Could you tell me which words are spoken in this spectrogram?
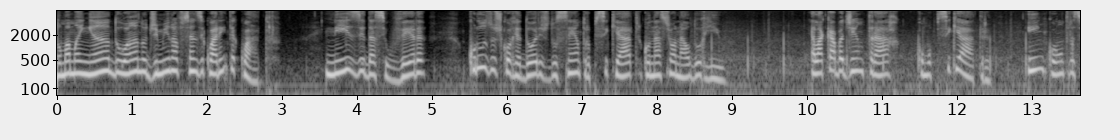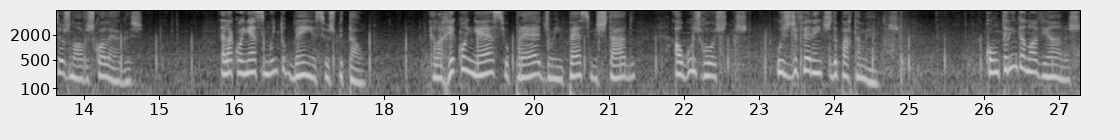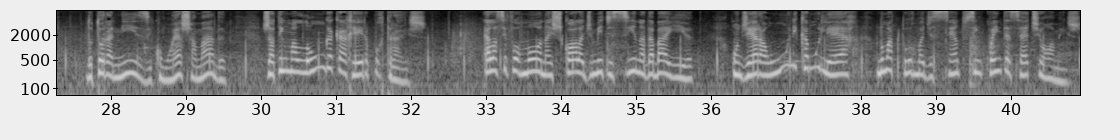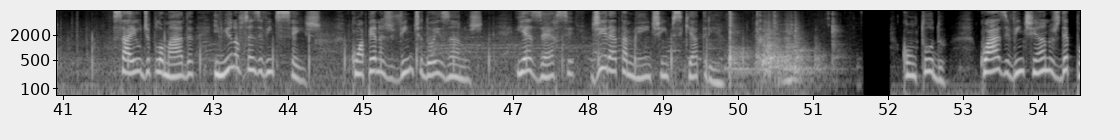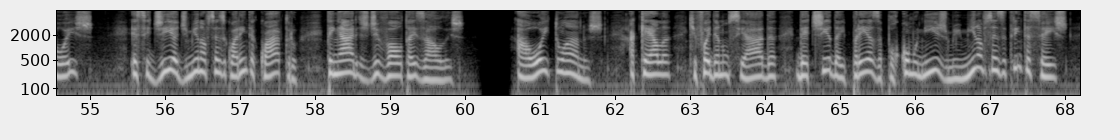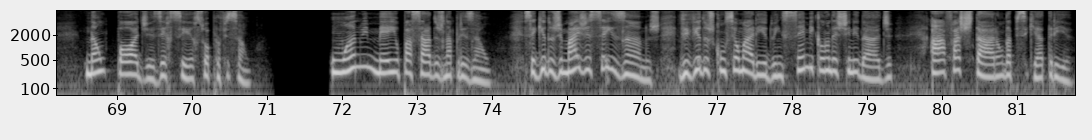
Numa manhã do ano de 1944, Nise da Silveira cruza os corredores do Centro Psiquiátrico Nacional do Rio. Ela acaba de entrar como psiquiatra e encontra seus novos colegas. Ela conhece muito bem esse hospital. Ela reconhece o prédio em péssimo estado, alguns rostos, os diferentes departamentos. Com 39 anos, doutora Nise, como é chamada, já tem uma longa carreira por trás. Ela se formou na Escola de Medicina da Bahia, onde era a única mulher numa turma de 157 homens. Saiu diplomada em 1926, com apenas 22 anos, e exerce diretamente em psiquiatria. Contudo, quase 20 anos depois, esse dia de 1944 tem ares de volta às aulas. Há oito anos, aquela que foi denunciada, detida e presa por comunismo em 1936, não pode exercer sua profissão. Um ano e meio passados na prisão, seguidos de mais de seis anos vividos com seu marido em semiclandestinidade, a afastaram da psiquiatria.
